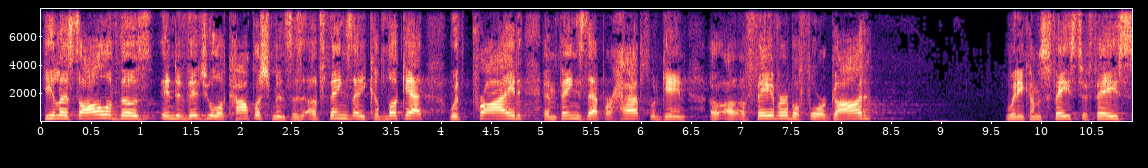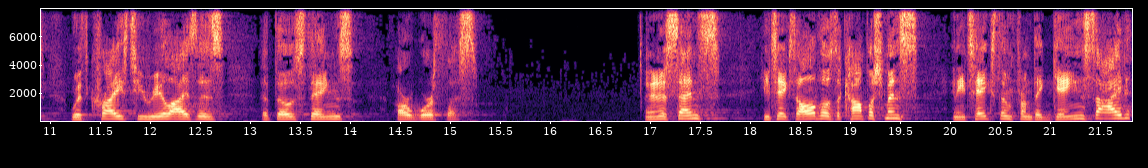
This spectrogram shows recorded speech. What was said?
he lists all of those individual accomplishments of things that he could look at with pride and things that perhaps would gain a, a favor before God. When he comes face to face with Christ, he realizes that those things are worthless. And in a sense, he takes all of those accomplishments and he takes them from the gain side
